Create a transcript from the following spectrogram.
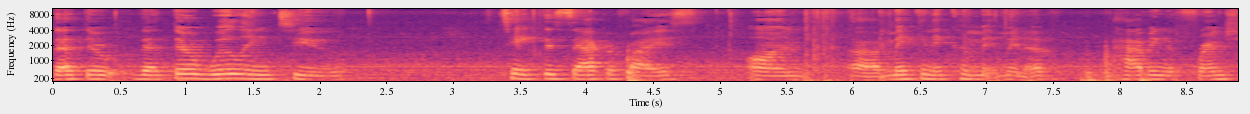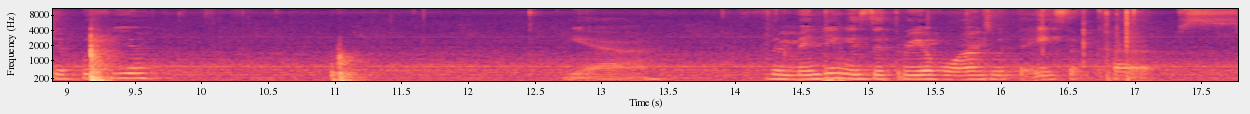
that they're that they're willing to take the sacrifice on uh, making a commitment of having a friendship with you. Yeah. The mending is the Three of Wands with the Ace of Cups.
